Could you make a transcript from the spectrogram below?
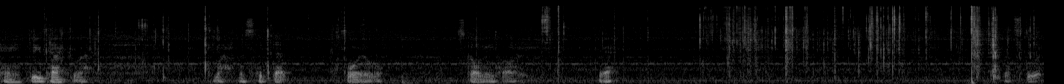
Okay, three pack left. Come on, let's hit that foil Scalding Tarn. Yeah? Let's do it.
